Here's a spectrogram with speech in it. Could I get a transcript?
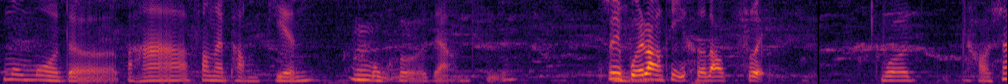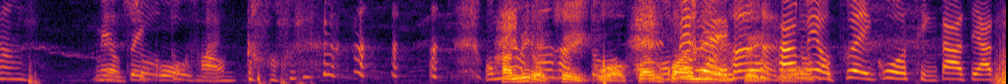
默默的把它放在旁边不喝这样子。所以不会让自己喝到醉。嗯、我好像没有醉过，好。他 没有醉过，关关没有醉过。他没有醉过，请大家听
